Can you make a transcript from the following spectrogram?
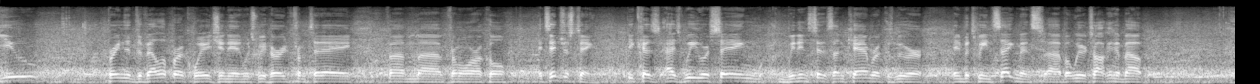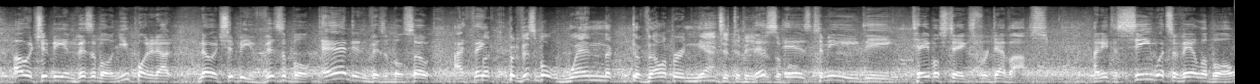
you bring the developer equation in, which we heard from today from, uh, from Oracle. It's interesting, because as we were saying, we didn't say this on camera because we were in between segments, uh, but we were talking about oh, it should be invisible. And you pointed out, no, it should be visible and invisible. So I think- But, but visible when the developer needs yeah, it to be this visible. This is, to me, the table stakes for DevOps. I need to see what's available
